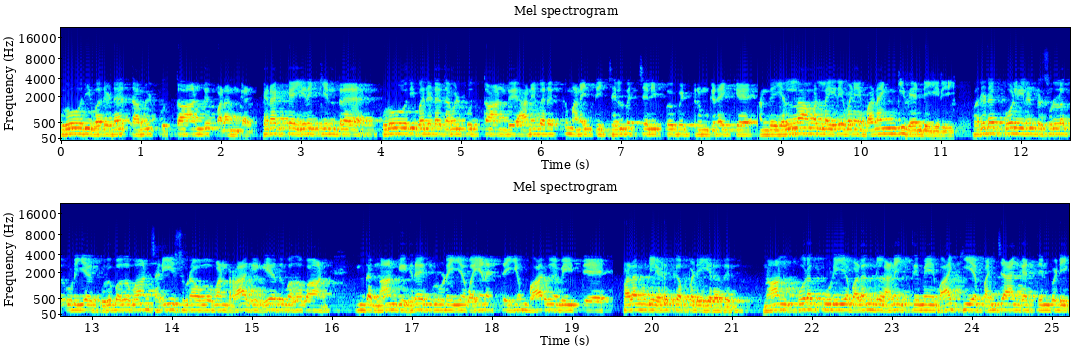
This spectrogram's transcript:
குரோதி வருட தமிழ் புத்தாண்டு பலன்கள். பிறக்க இருக்கின்ற குரோதி வருட தமிழ் புத்தாண்டு அனைவருக்கும் அனைத்து செல்வச் செழிப்பு பெற்றும் கிடைக்க அந்த எல்லாம் வல்ல இறைவனை வணங்கி வேண்டுகிறேன். வருடக்கோள் என்று சொல்லக்கூடிய குரு பகவான் சனீஸ்வர பகவான் ராகு கேது பகவான் இந்த நான்கு கிரகங்களுடைய பயணத்தையும் பார்வை வைத்து பலன்கள் எடுக்கப்படுகிறது. நான் கூறக்கூடிய பலன்கள் அனைத்துமே வாக்கிய பஞ்சாங்கத்தின்படி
